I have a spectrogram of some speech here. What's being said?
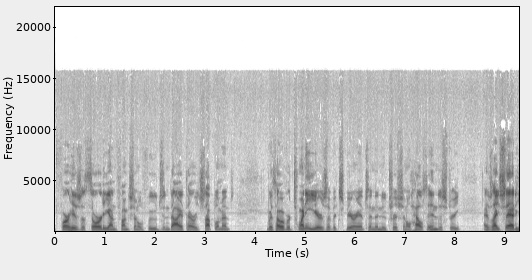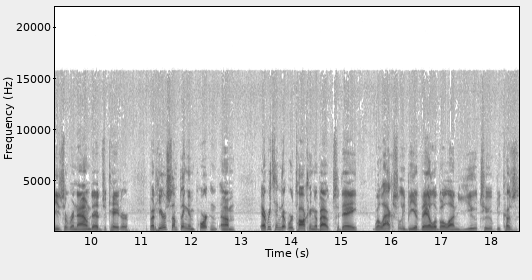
for his authority on functional foods and dietary supplements, with over 20 years of experience in the nutritional health industry. As I said, he's a renowned educator. But here's something important um, everything that we're talking about today will actually be available on YouTube because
